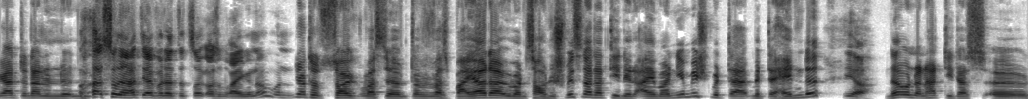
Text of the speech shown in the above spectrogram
Die hatte dann eine, Achso, dann hat die einfach das Zeug aus dem Rhein genommen und die hat das Zeug, was der, was Bayer da über den Zaun geschmissen hat, hat die in den Eimern gemischt mit der, mit der Hände. ja, Ne? Und dann hat die das, äh,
